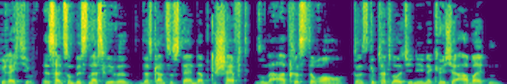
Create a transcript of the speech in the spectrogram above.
Berechtigung. Es ist halt so ein bisschen, als wäre das ganze Stand-up-Geschäft so eine Art Restaurant. Und es gibt halt Leute, die in der Küche arbeiten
